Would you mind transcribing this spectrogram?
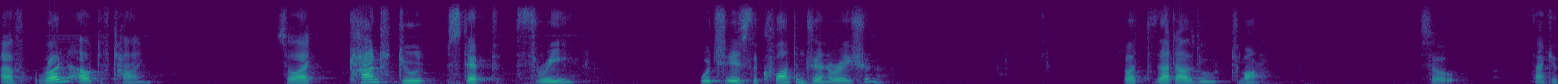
I've run out of time, so I can't do step three, which is the quantum generation, but that I'll do tomorrow. So, thank you.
